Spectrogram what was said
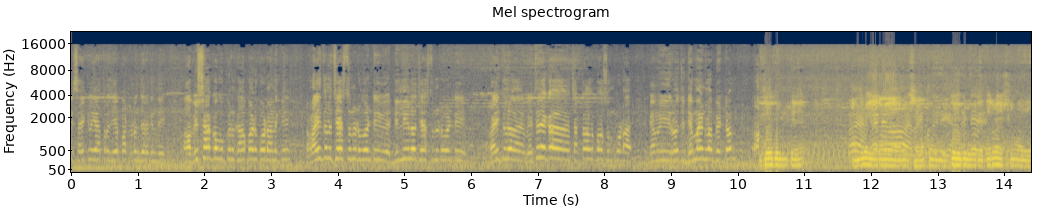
ఈ సైకిల్ యాత్ర చేపట్టడం జరిగింది. ఆ విశాఖ ముక్కును కాపాడుకోవడానికి రైతులు చేస్తున్నటువంటి ఢిల్లీలో చేస్తున్నటువంటి రైతుల వ్యతిరేక చట్టాల కోసం కూడా మేము ఈ రోజు డిమాండ్లో పెట్టాం. ఉద్యోగులు ఉద్యోగులు రిజర్వేషన్ వల్ల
